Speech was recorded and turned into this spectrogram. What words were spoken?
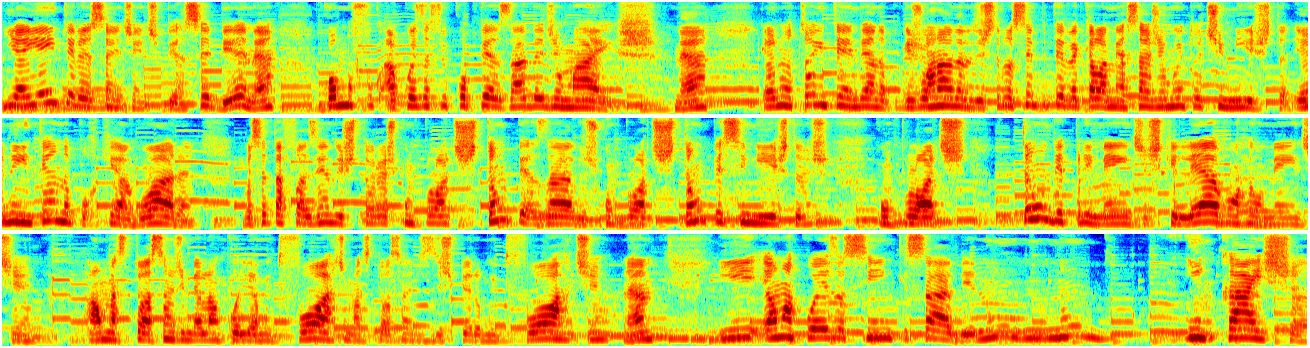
E aí é interessante a gente perceber, né? Como a coisa ficou pesada demais, né? Eu não estou entendendo, porque Jornada das Estrelas sempre teve aquela mensagem muito otimista. Eu não entendo porque agora você está fazendo histórias com plots tão pesados, com plots tão pessimistas, com plots tão deprimentes que levam realmente a uma situação de melancolia muito forte, uma situação de desespero muito forte, né? E é uma coisa assim que, sabe, não, não encaixa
